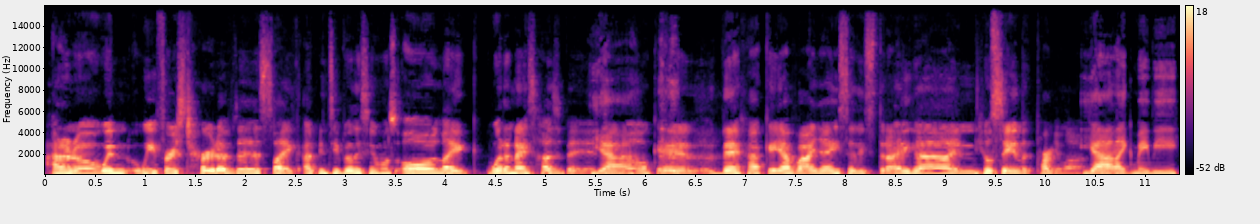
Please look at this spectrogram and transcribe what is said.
I don't know, when we first heard of this, like al principio decimos, oh, like what a nice husband, yeah. you know, que deja que ella vaya y se distraiga, and he'll stay in the parking lot. Yeah, right? like maybe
